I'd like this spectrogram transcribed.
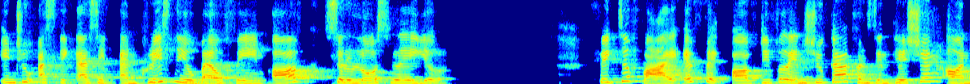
into acetic acid and create new biofilm of cellulose layer. Figure 5, effect of different sugar concentration on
